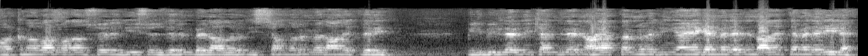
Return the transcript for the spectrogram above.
farkına varmadan söylediği sözlerin, belaların, isyanların ve lanetlerin birbirlerini, kendilerini, hayatlarını ve dünyaya gelmelerini lanetlemeleriyle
